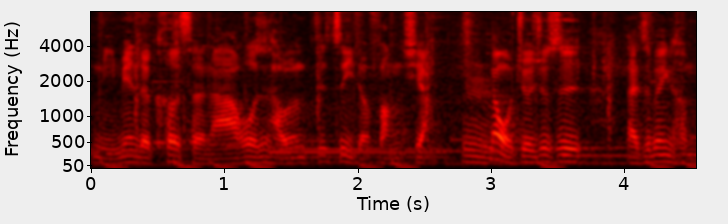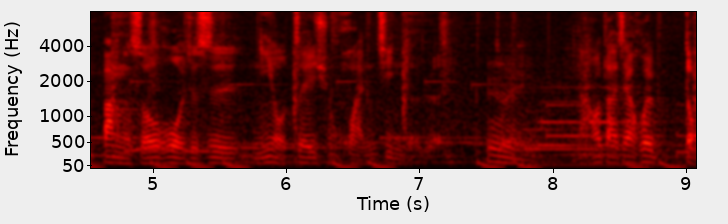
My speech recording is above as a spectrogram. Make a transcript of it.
里面的课程啊，或者是讨论自己的方向。嗯，那我觉得就是来这边一个很棒的收获，就是你有这一群环境的人，对。然后大家会懂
